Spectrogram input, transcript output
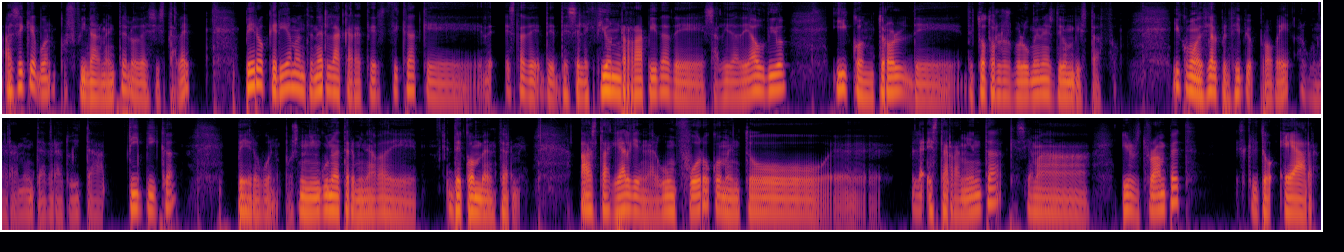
Así que bueno, pues finalmente lo desinstalé. Pero quería mantener la característica que esta de, selección rápida de salida de audio y control de, de, todos los volúmenes de un vistazo. Y como decía al principio, probé alguna herramienta gratuita típica, pero bueno, pues ninguna terminaba de, de convencerme. Hasta que alguien en algún foro comentó eh, esta herramienta que se llama Ear Trumpet, escrito EAR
